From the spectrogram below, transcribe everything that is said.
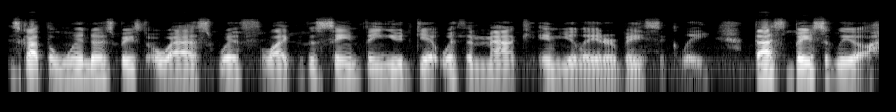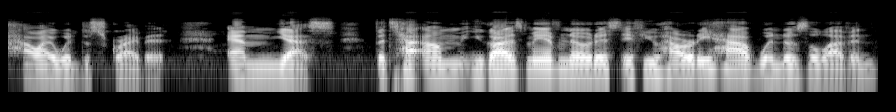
it's got the Windows based OS with like the same thing you'd get with a Mac emulator, basically. That's basically how I would describe it. And yes, the ta- um, you guys may have noticed if you already have Windows 11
